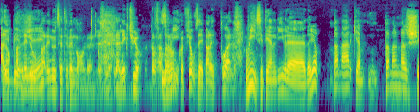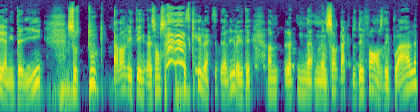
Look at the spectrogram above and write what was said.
Alors parlez-nous, parlez-nous de cet événement, la, lecture dans un salon de coiffure. Vous avez parlé de poils. Oui, c'était un livre euh, d'ailleurs pas mal qui a pas mal marché en Italie, surtout avant l'été, dans que c'était un livre qui était une, sorte d'acte de défense des poils,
